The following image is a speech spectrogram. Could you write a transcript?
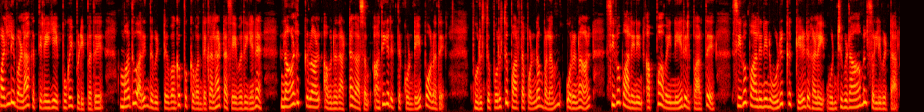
பள்ளி வளாகத்திலேயே புகைப்பிடிப்பது மது அறிந்துவிட்டு வகுப்புக்கு வந்து கலாட்டா செய்வது என நாளுக்கு நாள் அவனது அட்டகாசம் அதிகரித்து கொண்டே போனது. பொறுத்து பொறுத்து பார்த்த பொன்னம்பலம் ஒரு நாள் சிவபாலினின் அப்பாவை நேரில் பார்த்து சிவபாலினின் ஒழுக்கக் கேடுகளை ஒன்றுவிடாமல் சொல்லிவிட்டார்.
